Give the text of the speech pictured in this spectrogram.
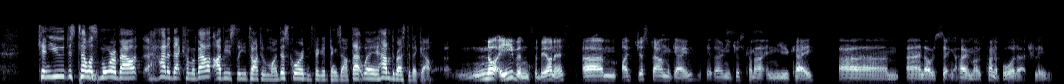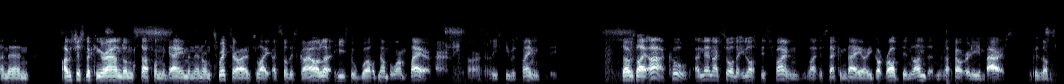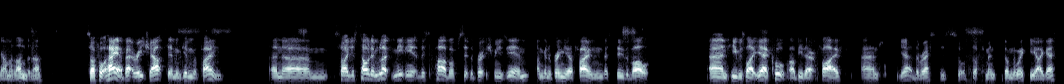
Can you just tell us more about uh, how did that come about? Obviously, you talked to him on Discord and figured things out that way. How did the rest of it go? Not even, to be honest. Um, I just found the game. It only just come out in the UK. Um, and I was sitting at home. I was kind of bored actually. And then I was just looking around on stuff on the game. And then on Twitter, I was like, I saw this guy. Oh, look, he's the world number one player apparently, or at least he was claiming to be. So I was like, ah, cool. And then I saw that he lost his phone like the second day, or he got robbed in London, and I felt really embarrassed because obviously I'm a Londoner. So I thought, hey, I better reach out to him and give him a phone. And um, so I just told him, look, meet me at this pub opposite the British Museum. I'm going to bring you a phone. Let's do the vault. And he was like, yeah, cool. I'll be there at five. And yeah, the rest is sort of documented on the wiki, I guess.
